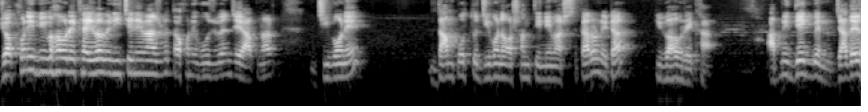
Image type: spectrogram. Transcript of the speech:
যখনই বিবাহ রেখা এইভাবে নিচে নেমে আসবে, তখনই বুঝবেন যে আপনার জীবনে, দাম্পত্য জীবনে অশান্তি নেমে আসছে। কারণ এটা বিবাহ রেখা। আপনি দেখবেন, যাদের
